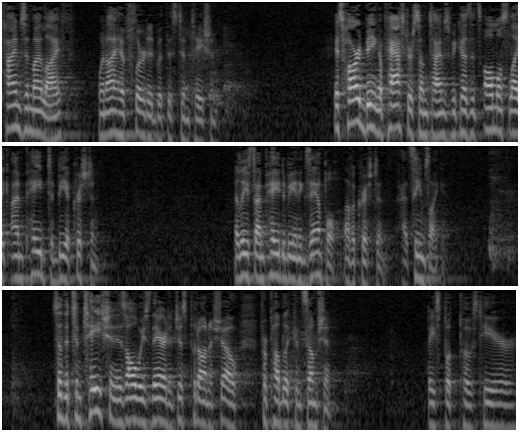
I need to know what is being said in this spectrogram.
times in my life when I have flirted with this temptation. It's hard being a pastor sometimes because it's almost like I'm paid to be a Christian. At least I'm paid to be an example of a Christian. It seems like it. So the temptation is always there to just put on a show for public consumption. Facebook post here,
